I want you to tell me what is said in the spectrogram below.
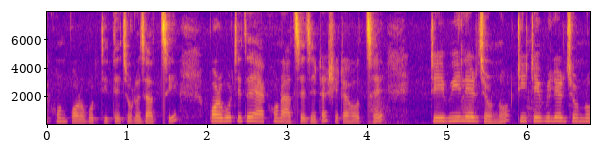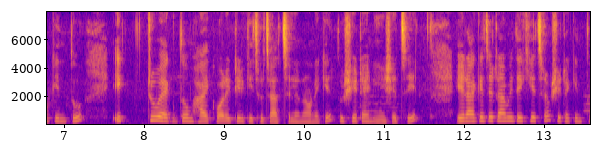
এখন পরবর্তীতে চলে যাচ্ছি। পরবর্তীতে এখন আছে যেটা, সেটা হচ্ছে টেবিলের জন্য টি টেবিলের জন্য কিন্তু একটু একদম হাই কোয়ালিটির কিছু চাচ্ছিলেন অনেকে, তো সেটাই নিয়ে এসেছি। এর আগে যেটা আমি দেখিয়েছিলাম, সেটা কিন্তু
